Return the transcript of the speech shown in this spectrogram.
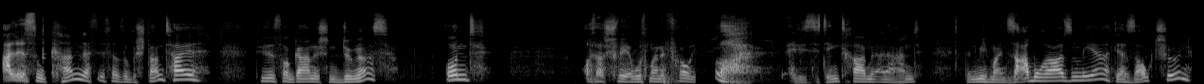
alles so kann. Das ist also Bestandteil dieses organischen Düngers. Und, oh, ist das schwer, wo ist meine Frau? Oh, ey, dieses Ding tragen mit einer Hand. Dann nehme ich meinen Saborasenmäher, der saugt schön.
